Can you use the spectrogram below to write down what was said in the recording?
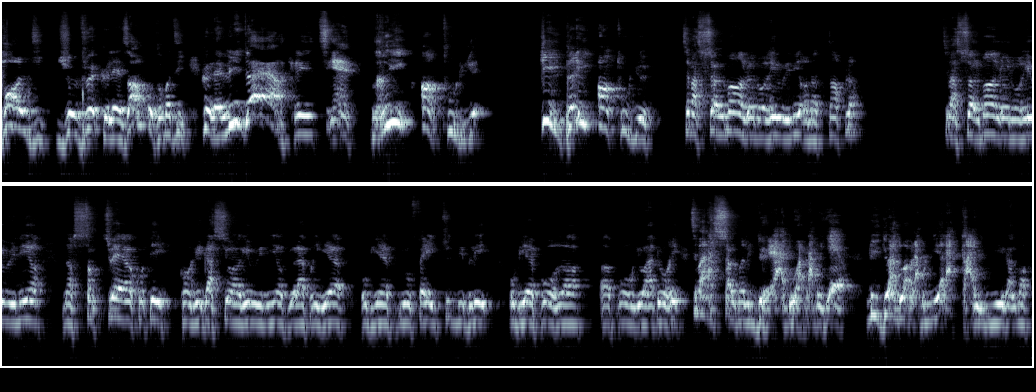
Paul dit, je veux que les hommes, autrement dit, que les leaders chrétiens prient en tout lieu. Qu'ils prient en tout lieu. C'est pas seulement le nous réunir notre temple. C'est pas seulement le nous réunir le sanctuaire, côté congrégation, réunir pour la prière, ou bien pour faire étude biblique, ou bien pour, euh pour adorer. C'est pas seulement les deux adorer la prière. Les deux doivent la prière la caille également.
